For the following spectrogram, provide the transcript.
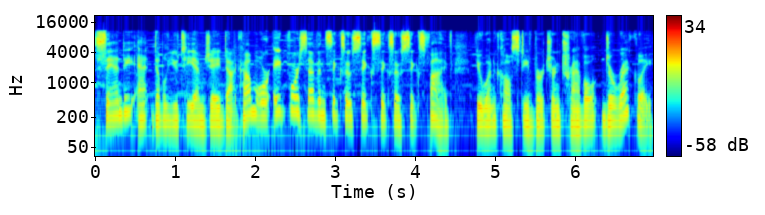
Sandy at WTMJ.com or 847 606 6065 if you want to call Steve Bertrand Travel directly.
